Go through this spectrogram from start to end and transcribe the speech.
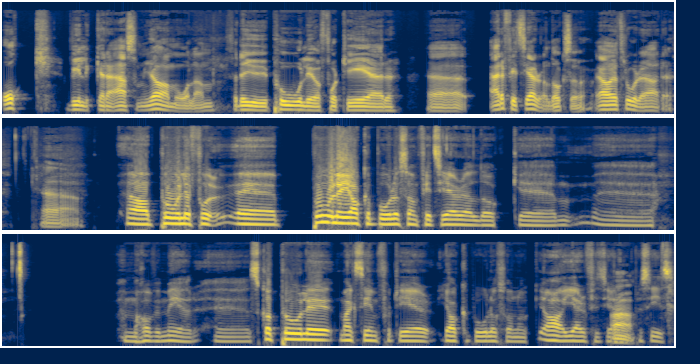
och vilka det är som gör målen. För det är ju Pooley och Fortier. Eh, är det Fitzgerald också? Ja, jag tror det är det. Eh. Ja, Pooley, eh, Jakob Olofsson, Fitzgerald och eh, eh vem har vi mer? Eh, Scott Pooley, Maxim Fortier, Jakob Olofsson och ja, Jerry Fitzgerald. Ja. Precis. Så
